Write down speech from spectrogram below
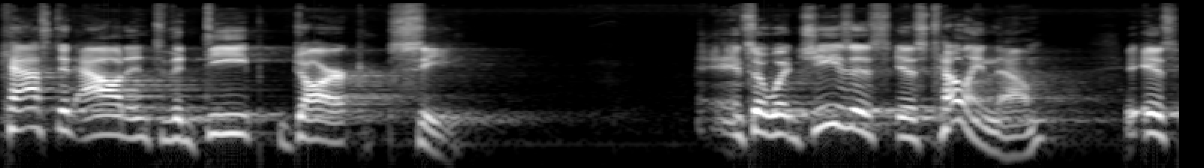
cast it out into the deep, dark sea. And so, what Jesus is telling them is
